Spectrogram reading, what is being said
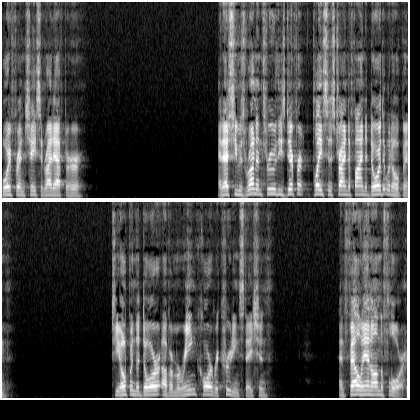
boyfriend chasing right after her. And as she was running through these different places trying to find a door that would open, she opened the door of a Marine Corps recruiting station and fell in on the floor.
